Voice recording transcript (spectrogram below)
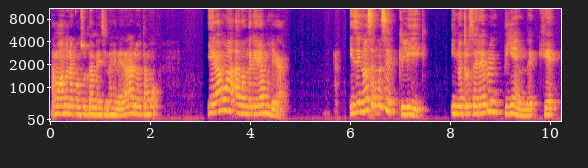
dando una consulta de medicina general o estamos, llegamos a, a donde queríamos llegar. Y si no hacemos ese clic y nuestro cerebro entiende que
